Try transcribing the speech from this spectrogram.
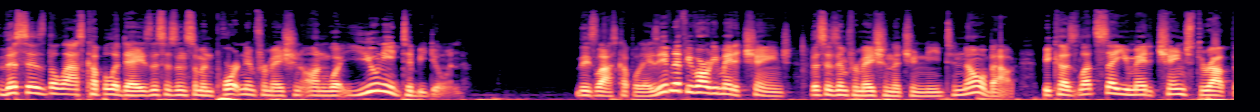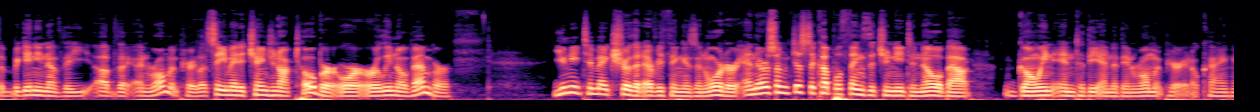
this is the last couple of days. This isn't some important information on what you need to be doing these last couple days. Even if you've already made a change, this is information that you need to know about. Because let's say you made a change throughout the beginning of the of the enrollment period. Let's say you made a change in October or early November. You need to make sure that everything is in order. And there are some just a couple things that you need to know about going into the end of the enrollment period, okay?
